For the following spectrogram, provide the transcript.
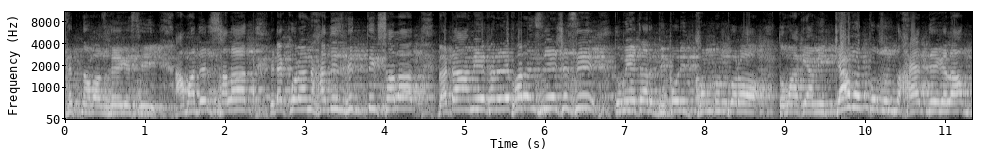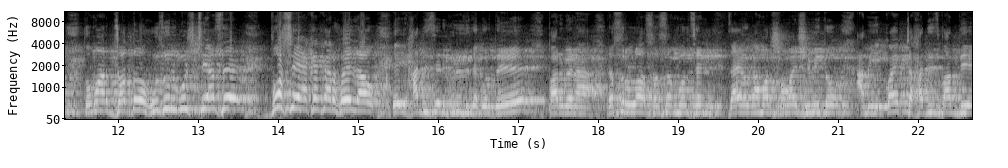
ফেতনাবাজ হয়ে গেছি। আমাদের সালাদ এটা কোরআন হাদিস ভিত্তিক সালাদ বেটা, আমি এখানে রেফারেন্স নিয়ে এসেছি। তুমি এটার বিপরীত খণ্ডন করো। তোমাকে আমি কেমন পর্যন্ত হায়াত দিয়ে গেলাম। তোমার যত হুজুর গোষ্ঠী আছে, বসে একাকার হয়ে যাও। এই হাদিসের বিরোধিতা করতে পারবে না। রসুল্লাহ সাল্লাম বলছেন, যাই হোক, আমার সময় সীমিত। আমি কয়েকটা হাদিস বাদ দিয়ে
